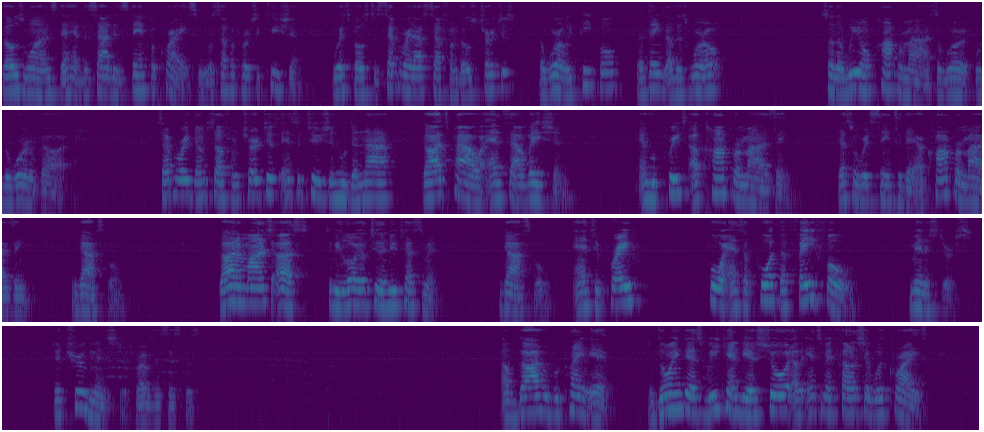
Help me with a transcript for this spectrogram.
Those ones that have decided to stand for Christ, we will suffer persecution. We're supposed to separate ourselves from those churches, the worldly people, the things of this world, so that we don't compromise the word, the word of God. Separate themselves from churches, institutions who deny God's power and salvation, and who preach a compromising. That's what we're seeing today, a compromising gospel. God admonishes us to be loyal to the New Testament gospel and to pray for and support the faithful ministers, the true ministers, brothers and sisters, of God who proclaim it. Doing this, we can be assured of intimate fellowship with Christ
